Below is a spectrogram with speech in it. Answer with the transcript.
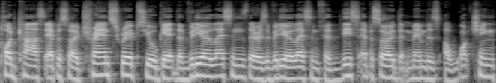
podcast episode transcripts. You'll get the video lessons. There is a video lesson for this episode that members are watching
